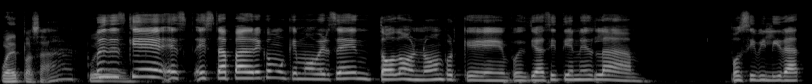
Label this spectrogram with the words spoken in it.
Puede pasar. Pues es que está padre como que moverse en todo, ¿no? Porque pues ya si tienes la posibilidad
